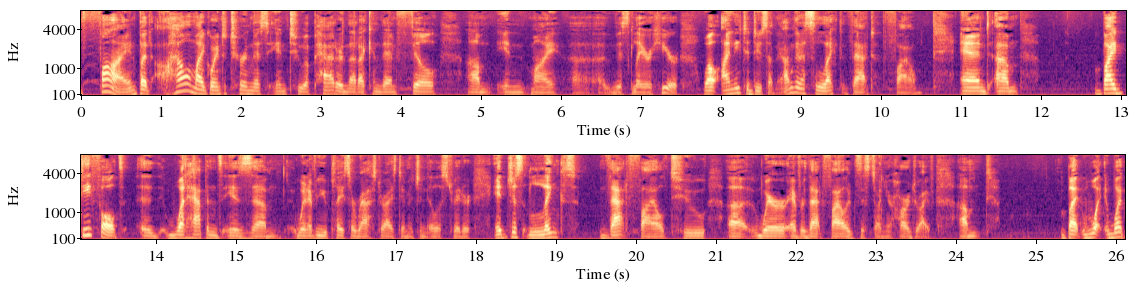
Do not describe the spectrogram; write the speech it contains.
fine, but how am I going to turn this into a pattern that I can then fill um, in my uh, this layer here? Well, I need to do something. I'm going to select that file, and um, by default, uh, what happens is um, whenever you place a rasterized image in Illustrator, it just links that file to uh, wherever that file exists on your hard drive. Um, but what what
